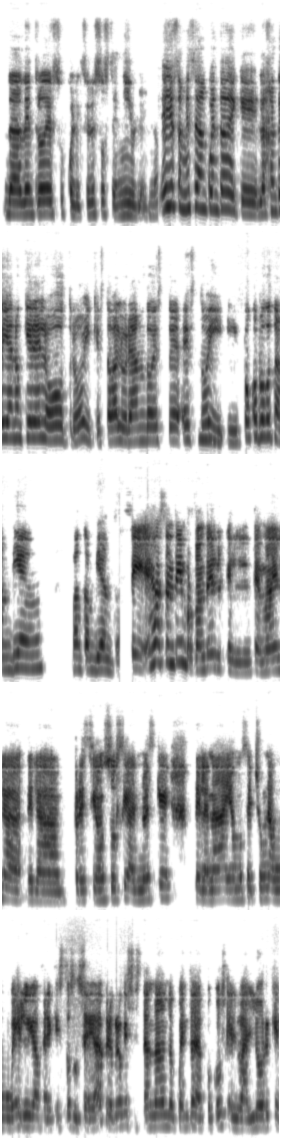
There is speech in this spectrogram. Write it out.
dentro de sus colecciones sostenibles. ¿no? Ellos también se dan cuenta de que la gente ya no quiere lo otro y que está valorando este, esto y, y poco a poco también van cambiando. Sí, es bastante importante el, tema de la, de la, presión social. No es que de la nada hayamos hecho una huelga para que esto suceda, pero creo que se están dando cuenta de a pocos el valor que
